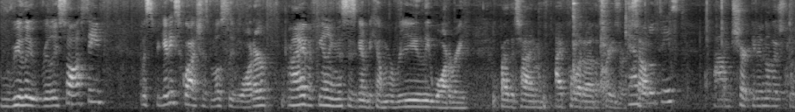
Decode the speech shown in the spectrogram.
really, really saucy. But spaghetti squash is mostly water. and I have a feeling this is going to become really watery by the time I pull it out of the freezer. Can I Have a little So, taste. um, sure, get another spoon.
